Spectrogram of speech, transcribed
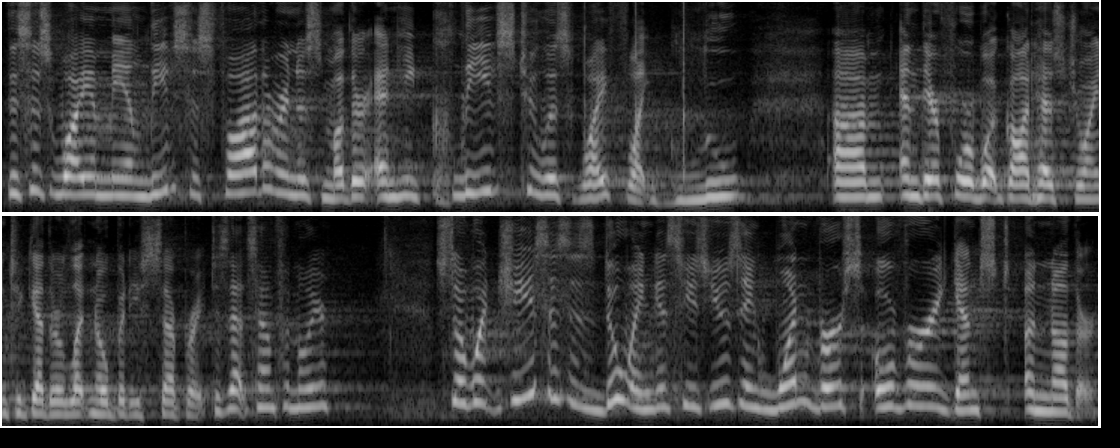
This is why a man leaves his father and his mother and he cleaves to his wife like glue. Um, and therefore, what God has joined together, let nobody separate. Does that sound familiar? So, what Jesus is doing is he's using one verse over against another.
